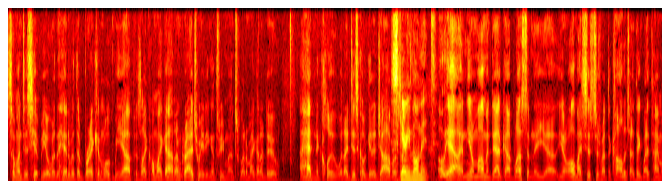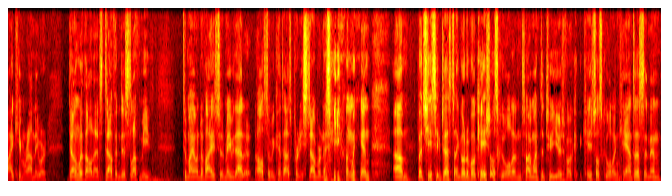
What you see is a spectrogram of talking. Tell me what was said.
someone just hit me over the head with a brick and woke me up. It's like, "Oh my God, I'm graduating in three months. What am I going to do?" I hadn't a clue. Would I just go get a job? Or Scary something? moment. Oh yeah, and you know, mom and dad, God bless them. They, uh, you know, all my sisters went to college. I think by the time I came around, they were done with all that stuff and just left me to my own devices. Maybe that also because I was pretty stubborn as a young man. Um, but she suggested I go to vocational school, and so I went to two years of vocational school in Kansas, and then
